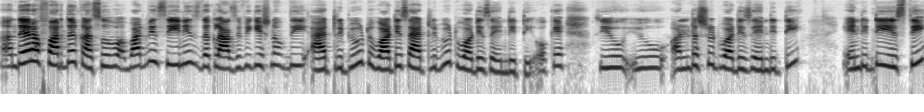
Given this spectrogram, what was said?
uh, there are further class so what we've seen is the classification of the attribute. What is attribute? What is entity? Okay? So you you understood what is entity. Entity is the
